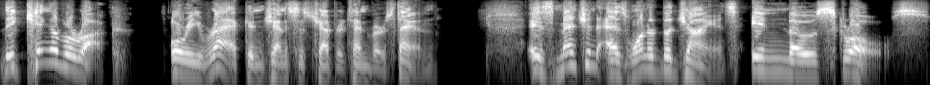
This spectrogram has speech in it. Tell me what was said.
the king of Uruk, or Erech in Genesis chapter 10, verse 10, is mentioned as one of the giants in those scrolls.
